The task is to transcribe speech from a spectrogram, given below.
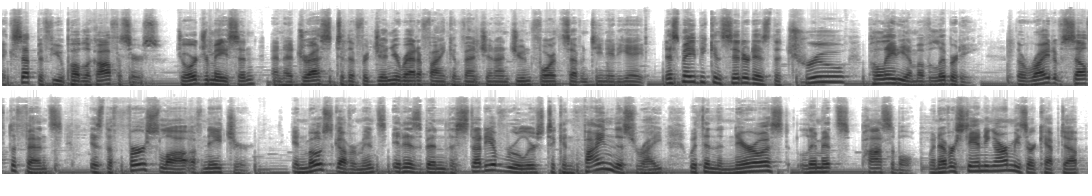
except a few public officers. George Mason, an address to the Virginia Ratifying Convention on June 4, 1788. This may be considered as the true palladium of liberty. The right of self defense is the first law of nature. In most governments, it has been the study of rulers to confine this right within the narrowest limits possible. Whenever standing armies are kept up,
